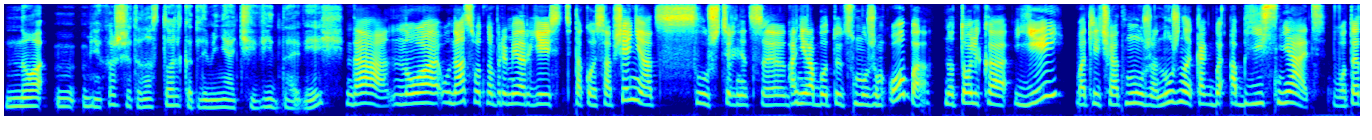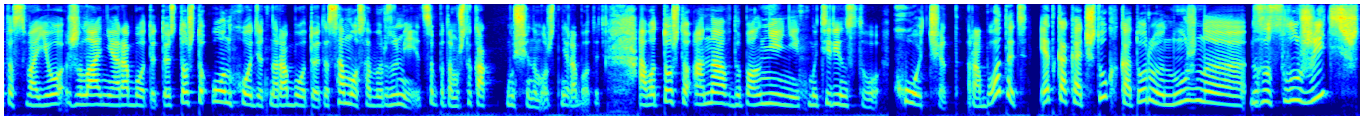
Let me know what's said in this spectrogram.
Но мне кажется, это настолько для меня очевидная вещь. Да, но у нас вот, например, есть такое сообщение от слушательницы. Они работают с мужем оба, но только ей, в отличие от мужа, нужно как бы объяснять вот это свое желание работать. То есть то, что он ходит на работу, это само собой разумеется, потому что как мужчина может не работать. А вот то, что она в дополнении к материнству хочет работать, это какая-то штука, которую нужно заслужить, служить,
